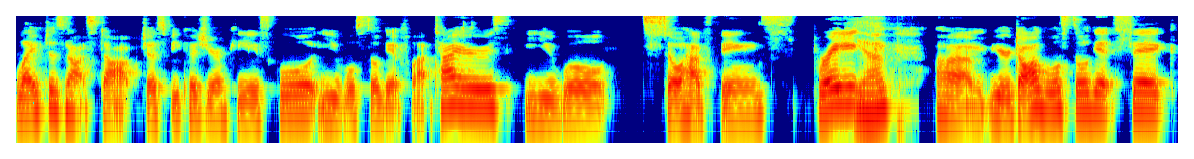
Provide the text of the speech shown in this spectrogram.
life does not stop just because you're in PA school. You will still get flat tires. You will still have things break. Yep. Um, your dog will still get sick.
